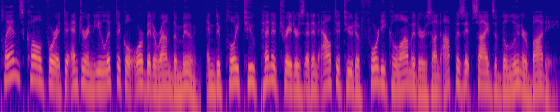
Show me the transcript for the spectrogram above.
Plans called for it to enter an elliptical orbit around the Moon, and deploy two penetrators at an altitude of 40 km on opposite sides of the lunar body.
